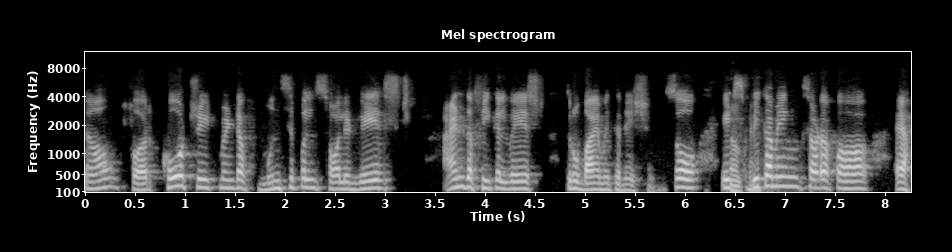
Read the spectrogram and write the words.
now for co-treatment of municipal solid waste and the fecal waste through biomethanation. So it's okay. becoming sort of a a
